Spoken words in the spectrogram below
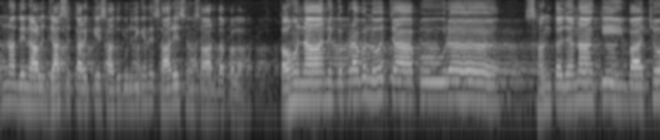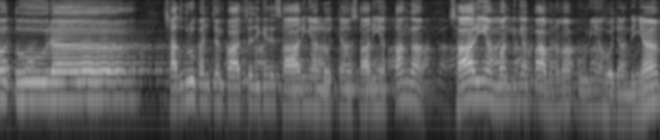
ਉਹਨਾਂ ਦੇ ਨਾਲ ਜਸ ਕਰਕੇ ਸਤਿਗੁਰੂ ਜੀ ਕਹਿੰਦੇ ਸਾਰੇ ਸੰਸਾਰ ਦਾ ਭਲਾ। ਕਹੋ ਨਾਨਕ ਪ੍ਰਭ ਲੋਚਾ ਪੂਰ, ਸੰਤ ਜਨਾ ਕੀ ਬਾਛੋ ਤੂਰ। ਸਤਿਗੁਰੂ ਪੰਚਮ ਪਾਤਸ਼ਾਹ ਜੀ ਕਹਿੰਦੇ ਸਾਰੀਆਂ ਲੋਚਾਂ, ਸਾਰੀਆਂ ਤਾਂਗਾ ਸਾਰੀਆਂ ਮਨ ਦੀਆਂ ਭਾਵਨਾਵਾਂ ਪੂਰੀਆਂ ਹੋ ਜਾਂਦੀਆਂ।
